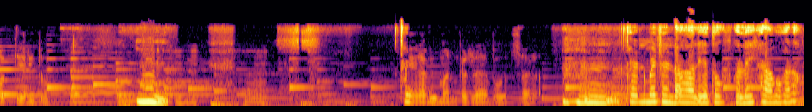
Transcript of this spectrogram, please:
और तेरी तो? हम्म। हम्म। मेरा भी मन कर रहा है बहुत सारा। हम्म, ठंड में ठंडा खा लिया तो गला ही खराब होगा ना। हाँ।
